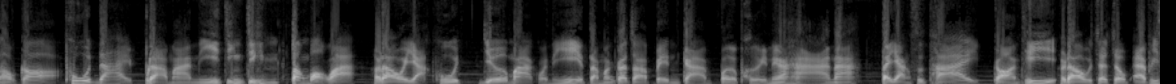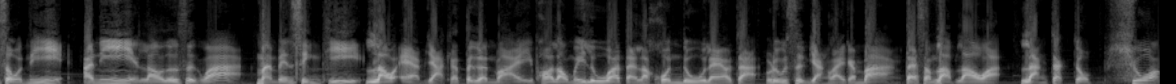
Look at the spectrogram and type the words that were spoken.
เราก็พูดได้ประมาณนี้จริงๆ ต้องบอกว่าเราอยากพูดเยอะมากกว่านี้ แต่มันก็จะเป็นการเปิดเผยเนื้อหานะ แต่อย่างสุดท้ายก่อนที่เราจะจบ episode นี้ อันนี้เรารู้สึกว่ามันเป็นสิ่งที่เราแอบอยากจะเตือนไว้ เพราะเราไม่รู้ว่าแต่ละคนดูแล้วจะรู้สึกอย่างไรกันบ้าง แต่สำหรับเราอะหลังจากจบช่วง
